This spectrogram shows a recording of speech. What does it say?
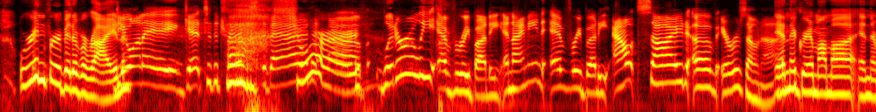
we're in for a bit of a ride. Do you want to get to the tracks, the bad? Sure. Uh, literally everybody, and I mean everybody outside of Arizona and their grandmama and their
